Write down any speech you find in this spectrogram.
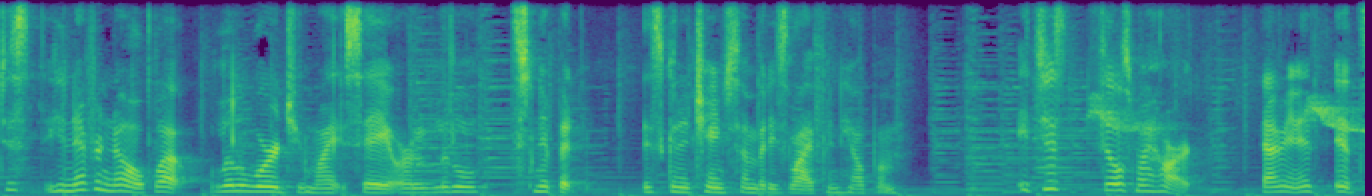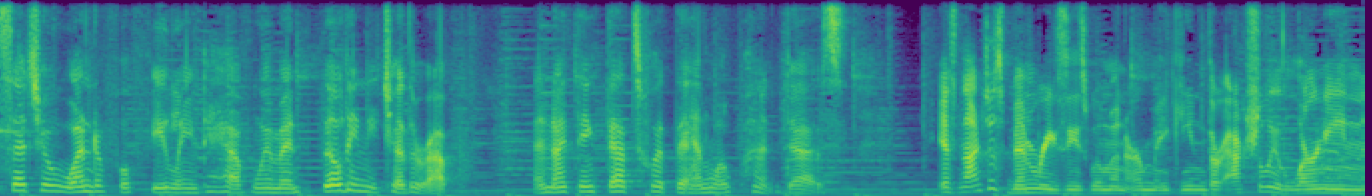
Just you never know what little word you might say or a little snippet is going to change somebody's life and help them. It just fills my heart. I mean, it, it's such a wonderful feeling to have women building each other up. And I think that's what the antelope hunt does. It's not just memories these women are making, they're actually learning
